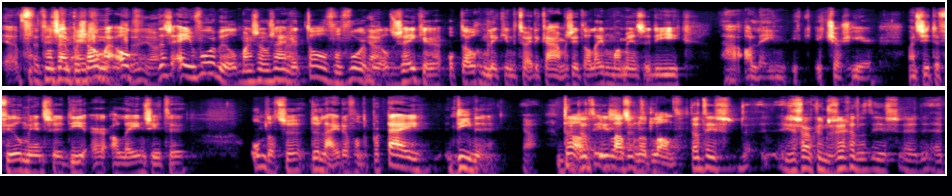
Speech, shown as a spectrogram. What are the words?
eh, van is zijn persoon, maar ook voorbeeld, hè, ja. dat is één voorbeeld. Maar zo zijn er tal van voorbeelden. Zeker op het ogenblik in de Tweede Kamer zitten alleen nog maar mensen die, nou, alleen, ik, ik chargeer, maar er zitten veel mensen die er alleen zitten omdat ze de leider van de partij dienen. Ja. Dat, Maar in plaats van het land. Dat is, je zou kunnen zeggen, dat is, eh, het,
